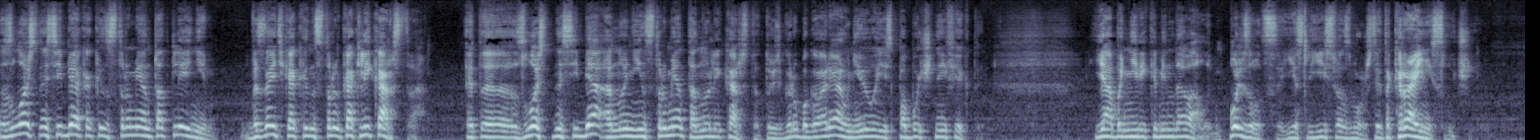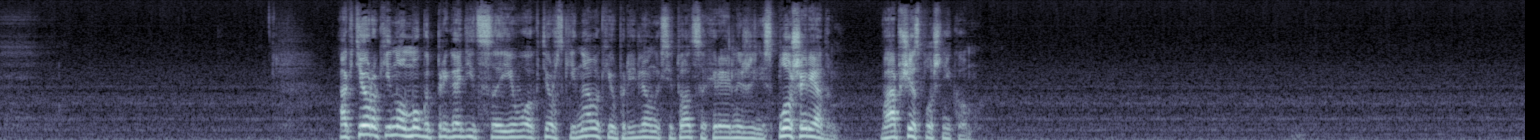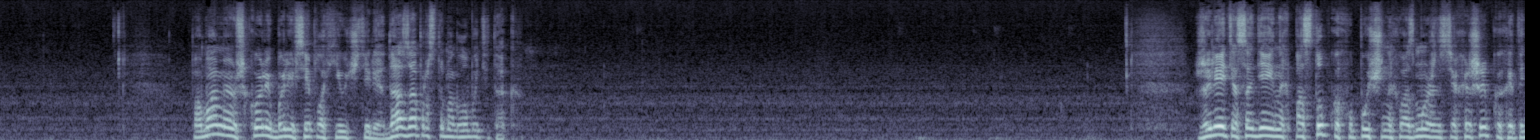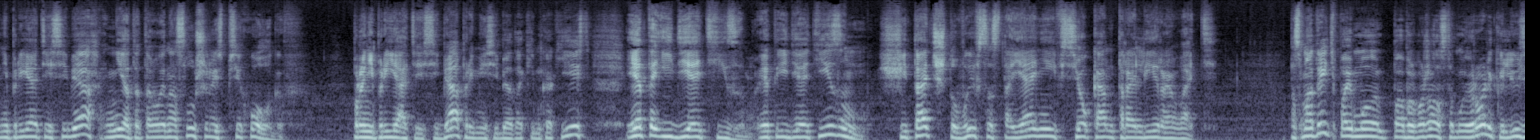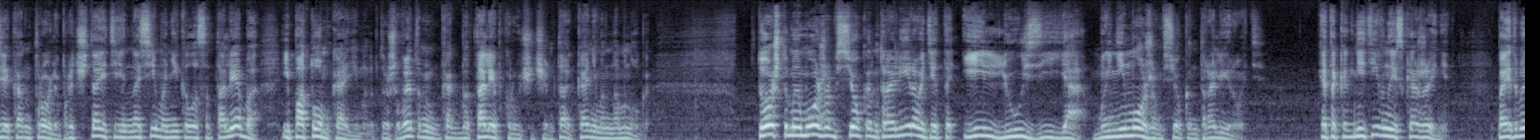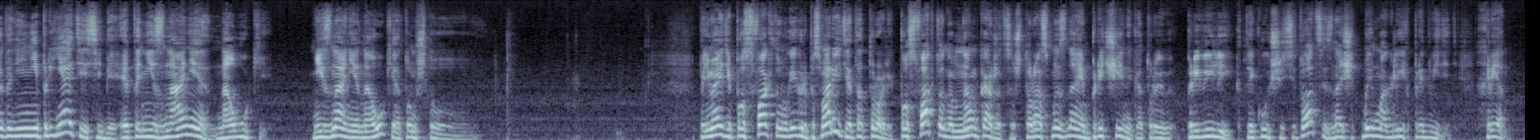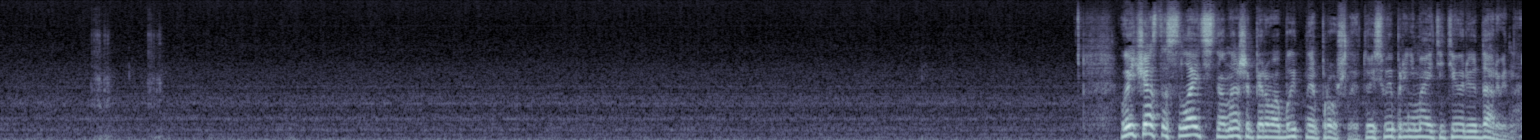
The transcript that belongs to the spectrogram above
Злость на себя как инструмент отления. Вы знаете, как, инстру... как лекарство. Это злость на себя, оно не инструмент, оно лекарство. То есть, грубо говоря, у нее есть побочные эффекты я бы не рекомендовал им пользоваться, если есть возможность. Это крайний случай. Актеру кино могут пригодиться его актерские навыки в определенных ситуациях реальной жизни. Сплошь и рядом. Вообще сплошняком. По-моему, в школе были все плохие учителя. Да, запросто могло быть и так. Жалеть о содеянных поступках, упущенных возможностях, ошибках – это неприятие себя? Нет, это вы наслушались психологов. Про неприятие себя, прими себя таким, как есть. Это идиотизм. Это идиотизм считать, что вы в состоянии все контролировать. Посмотрите, пожалуйста, мой ролик «Иллюзия контроля». Прочитайте Насима Николаса Талеба и потом Канемана, потому что в этом как бы Талеб круче, чем так, Канеман намного. То, что мы можем все контролировать, это иллюзия. Мы не можем все контролировать. Это когнитивное искажение. Поэтому это не непринятие себе, это незнание науки. Незнание науки о том, что... Понимаете, постфактум, я говорю, посмотрите этот ролик. Постфактум нам кажется, что раз мы знаем причины, которые привели к текущей ситуации, значит мы могли их предвидеть. Хрен. Вы часто ссылаетесь на наше первобытное прошлое, то есть вы принимаете теорию Дарвина.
